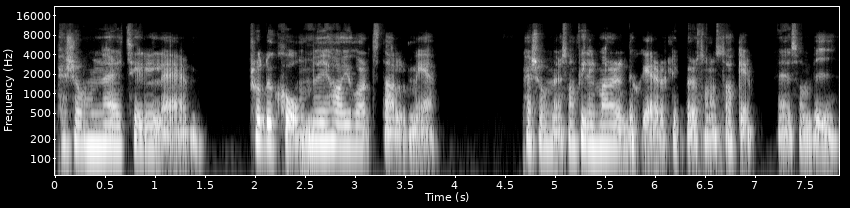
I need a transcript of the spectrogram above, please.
personer till eh, produktion. Vi har ju vårt stall med personer som filmar och redigerar och klipper och sådana saker eh, som vi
